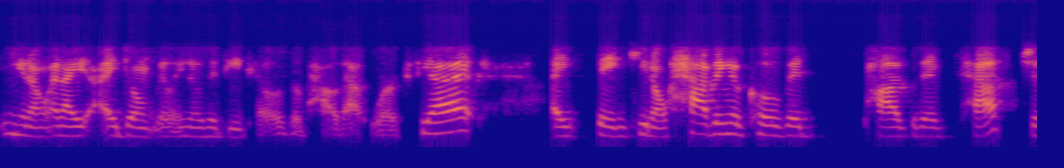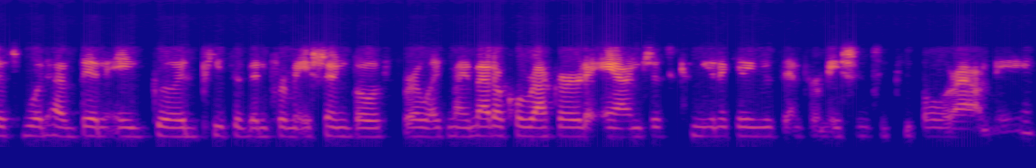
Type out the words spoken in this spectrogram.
You know, and I, I don't really know the details of how that works yet. I think, you know, having a COVID positive test just would have been a good piece of information, both for like my medical record and just communicating this information to people around me.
